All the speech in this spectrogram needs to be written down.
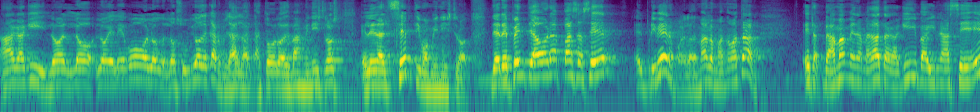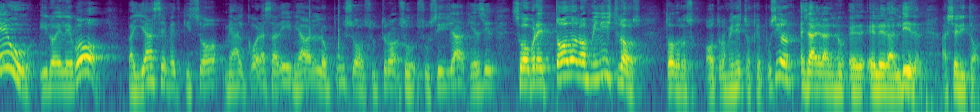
haga aquí, lo, lo, lo elevó, lo, lo, subió de cargo, ya a todos los demás ministros, él era el séptimo ministro. De repente ahora pasa a ser el primero, porque los demás los mandó matar y lo elevó. Vayase metquizó me al y ahora lo puso su, silla, quiere decir, sobre todos los ministros, todos los otros ministros que pusieron, ella era el, él, era el líder, Asherito.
